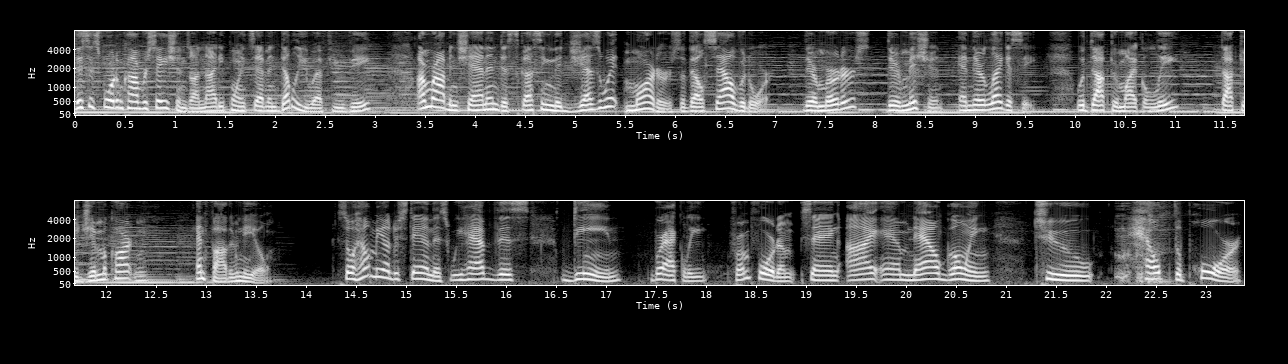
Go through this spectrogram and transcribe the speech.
This is Fordham Conversations on 90.7 WFUV. I'm Robin Shannon discussing the Jesuit martyrs of El Salvador, their murders, their mission, and their legacy with Dr. Michael Lee, Dr. Jim McCartin, and Father Neil. So help me understand this. We have this Dean Brackley from Fordham saying, I am now going to help the poor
